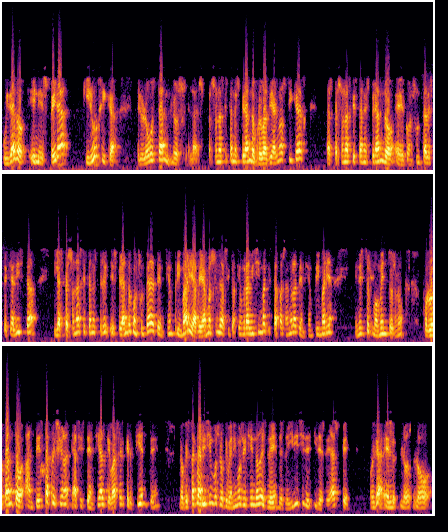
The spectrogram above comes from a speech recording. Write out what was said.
cuidado, en espera quirúrgica. pero luego están las personas que están esperando pruebas diagnósticas, las personas que están esperando eh, consulta de especialista y las personas que están esperando consulta de atención primaria. Veamos la situación gravísima que está pasando la atención primaria en estos momentos, ¿no? Por lo tanto, ante esta presión asistencial que va a ser creciente, lo que está clarísimo es lo que venimos diciendo desde, desde IRIS y, desde ASPE. Oiga, lo,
